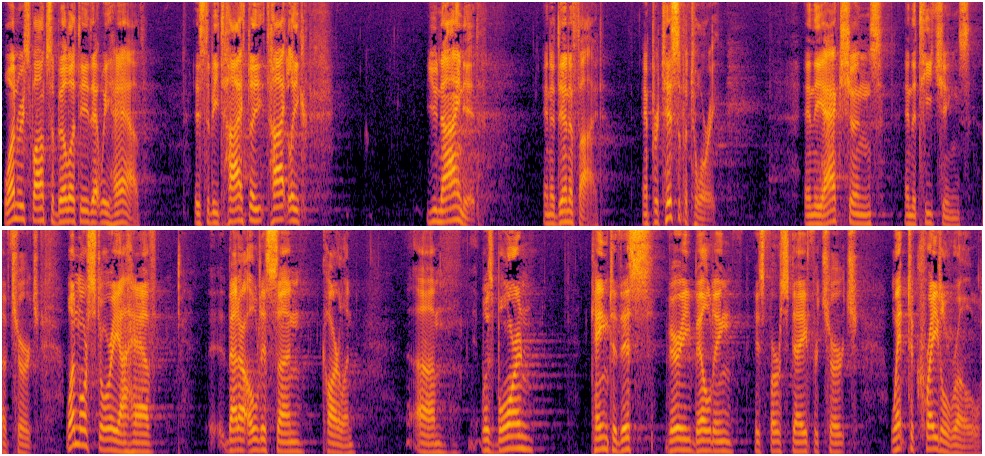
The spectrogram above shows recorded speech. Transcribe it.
One responsibility that we have is to be tightly, tightly united and identified and participatory in the actions and the teachings of church. One more story I have about our oldest son, Carlin. Um, was born, came to this very building his first day for church, went to cradle roll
